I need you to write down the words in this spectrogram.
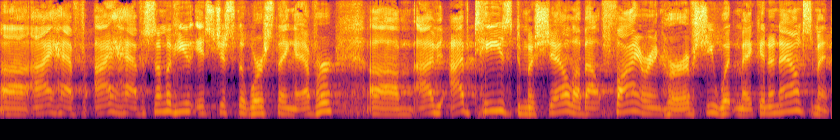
Uh, I have, I have some of you. It's just the worst thing ever. Um, I've, I've teased Michelle about firing her if she wouldn't make an announcement,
